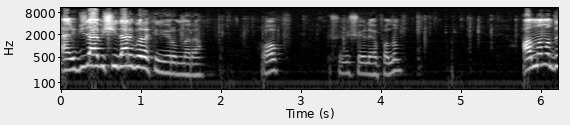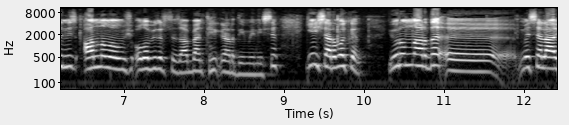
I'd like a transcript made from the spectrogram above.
yani güzel bir şeyler bırakın yorumlara. Hop. Şunu şöyle yapalım. Anlamadığınız anlamamış olabilirsiniz abi ben tekrar diyeyim en iyisi. Gençler bakın yorumlarda ee, mesela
